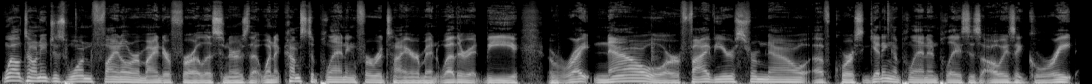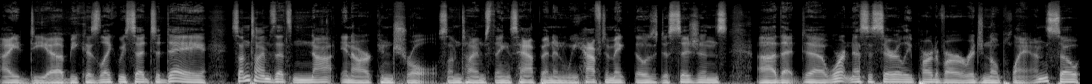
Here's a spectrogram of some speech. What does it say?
Well, Tony, just one final reminder for our listeners that when it comes to planning for retirement, whether it be right now or five years from now, of course, getting a plan in place is always a great idea because, like we said today, sometimes that's not in our control. Sometimes things happen and we have to make those decisions uh, that uh, weren't necessarily part of our original plan. So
